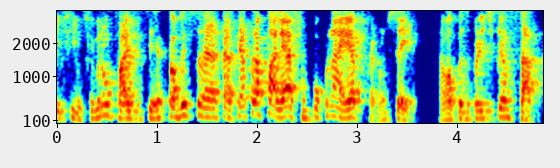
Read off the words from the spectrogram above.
enfim, o filme não faz esse. Talvez até atrapalhasse um pouco na época, não sei. É uma coisa para a gente pensar.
